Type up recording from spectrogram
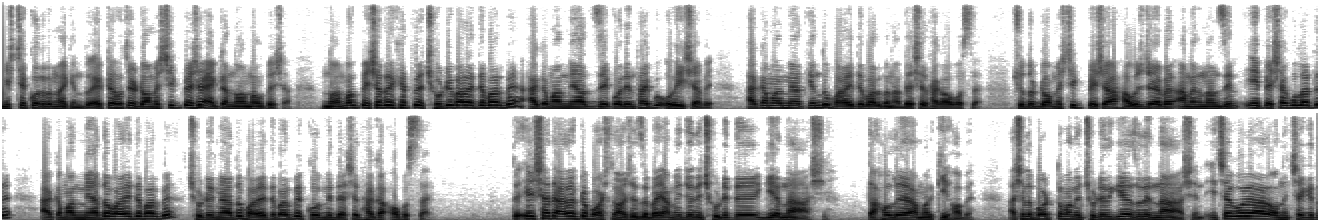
মিস্টেক করবেন না কিন্তু। একটা হচ্ছে ডোমেস্টিক পেশা একটা নর্মাল পেশা নর্মাল পেশাদের ক্ষেত্রে ছুটি বাড়াইতে পারবে আগামার মেয়াদ যে কদিন থাকবে ওই হিসাবে। আগামার মেয়াদ কিন্তু বাড়াইতে পারবে না দেশে থাকা অবস্থায়। শুধু ডোমেস্টিক পেশা হাউস ড্রাইভার আমের মানজিল, এই পেশাগুলোতে আগামার মেয়াদও বাড়াইতে পারবে, ছুটির মেয়াদও বাড়াইতে পারবে কর্মী দেশে থাকা অবস্থায়। তো এর সাথে আরও একটা প্রশ্ন আসে যে, ভাই, আমি যদি ছুটিতে গিয়ে না আসি, তাহলে আমার কি হবে? আসলে বর্তমানে ছুটির গিয়ে যদি না আসেন, ইচ্ছা করে আর অনিচ্ছাকৃত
